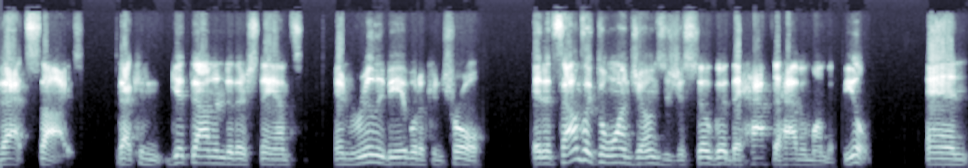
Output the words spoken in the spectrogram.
that size that can get down into their stance and really be able to control. And it sounds like Dawand Jones is just so good they have to have him on the field. And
